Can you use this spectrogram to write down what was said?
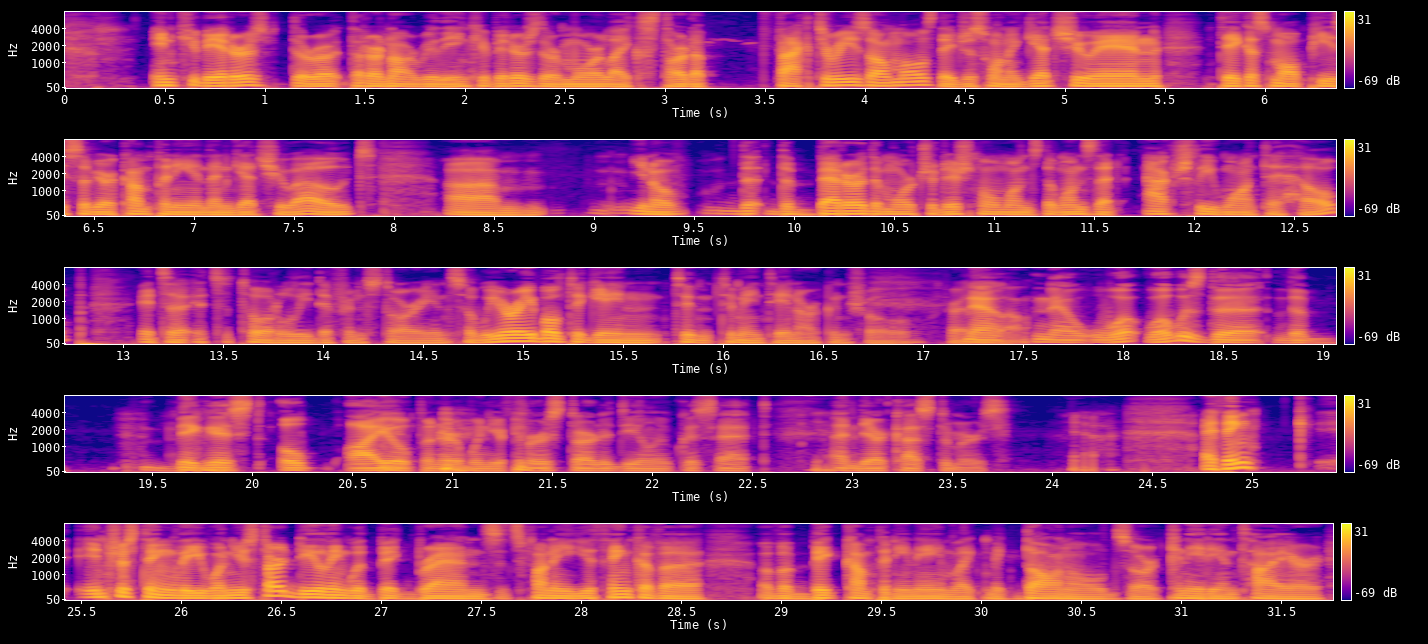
incubators that are, that are not really incubators, they're more like startup factories almost. They just want to get you in, take a small piece of your company, and then get you out. Um, you know the the better the more traditional ones the ones that actually want to help it's a it's a totally different story. And so we were able to gain to, to maintain our control fairly now well. now what what was the the biggest op- eye opener when you first started dealing with Cossette and their customers? Yeah. I think interestingly when you start dealing with big brands it's funny you think of a of a big company name like mcdonald's or canadian tire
